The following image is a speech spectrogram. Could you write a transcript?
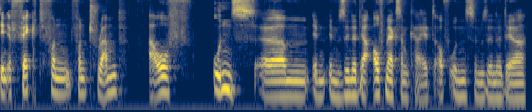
den Effekt von, von Trump auf uns ähm, im, im Sinne der Aufmerksamkeit, auf uns im Sinne der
